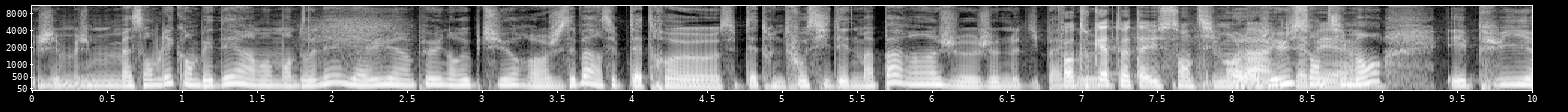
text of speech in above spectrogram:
je, m'a semblé qu'en BD, à un moment donné, il y a eu un peu une rupture. Alors, je sais pas, hein, c'est peut-être euh, c'est peut-être une fausse idée de ma part. Hein, je, ne dis pas. en tout cas, toi, tu as eu ce sentiment-là. j'ai eu ce sentiment. Et puis,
